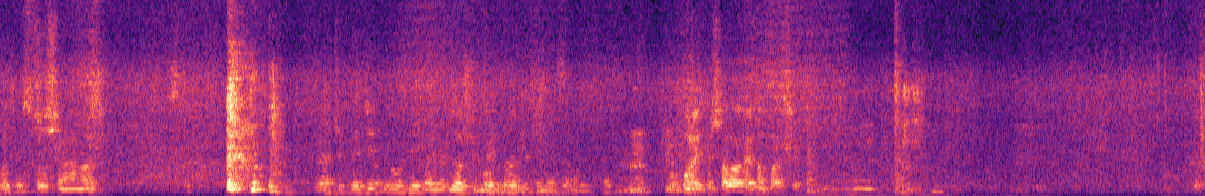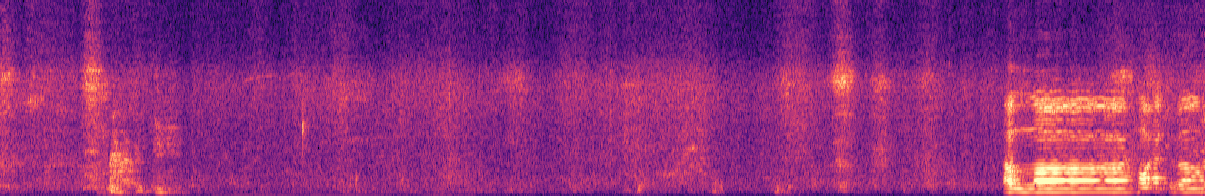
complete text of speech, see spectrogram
Gotovo skorošena namaz. Znači, pređete ovdje ima još i mogu. Popunit mišala, redom pa će. الله أكبر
